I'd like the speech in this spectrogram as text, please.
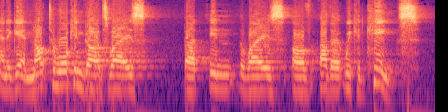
and again, not to walk in God's ways, but in the ways of other wicked kings.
